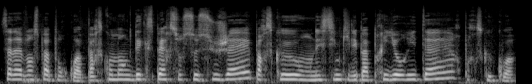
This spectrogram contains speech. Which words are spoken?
ça n'avance pas pourquoi? Parce qu'on manque d'experts sur ce sujet? Parce qu'on estime qu'il n'est pas prioritaire? Parce que quoi?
